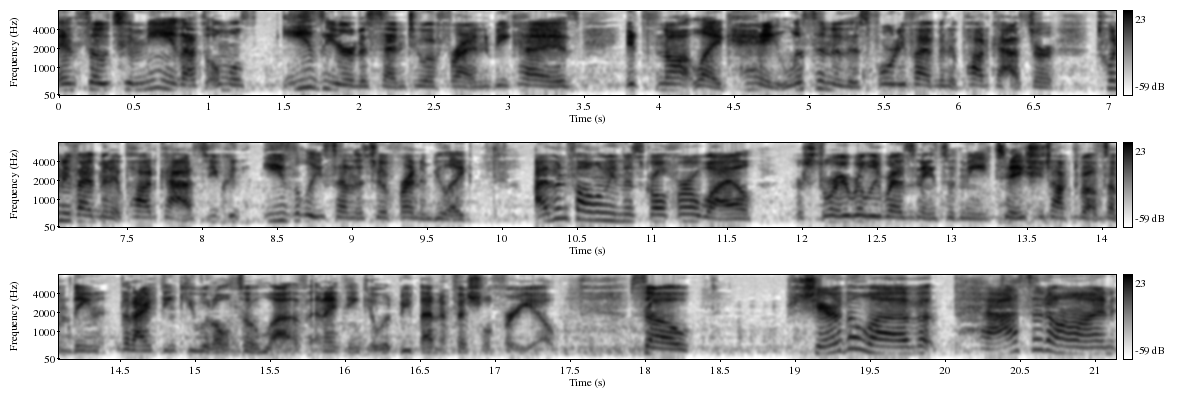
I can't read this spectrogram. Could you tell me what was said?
And so to me, that's almost easier to send to a friend because it's not like, hey, listen to this 45 minute podcast or 25 minute podcast. You could easily send this to a friend and be like, I've been following this girl for a while. Her story really resonates with me. Today she talked about something that I think you would also love and I think it would be beneficial for you. So share the love, pass it on,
